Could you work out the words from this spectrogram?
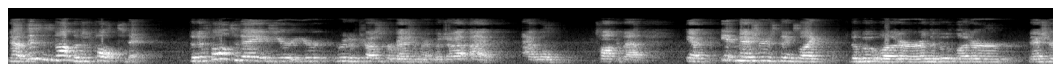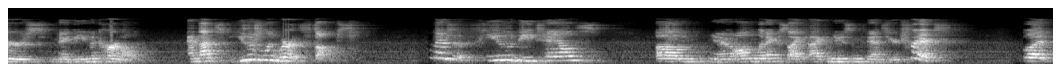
Now, this is not the default today. The default today is your, your root of trust for measurement, which I, I, I will talk about. You know, it measures things like the bootloader, and the bootloader measures maybe the kernel. And that's usually where it stops. There's a few details. Um, you know, on Linux, I, I can do some fancier tricks. But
